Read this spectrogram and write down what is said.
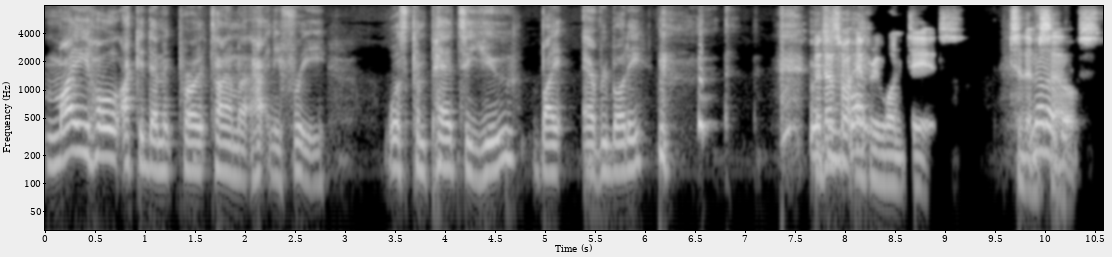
my whole academic pro time at Hackney Free was compared to you by everybody. but that's what quite... everyone did to themselves.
